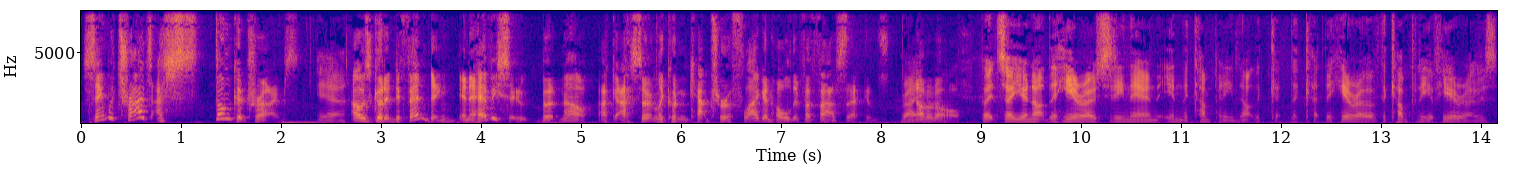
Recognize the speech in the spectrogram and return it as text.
Same with Tribes. I stunk at Tribes. Yeah. I was good at defending in a heavy suit, but no, I, I certainly couldn't capture a flag and hold it for five seconds. Right. Not at all. But so you're not the hero sitting there in, in the company, not the the the hero of the company of heroes,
